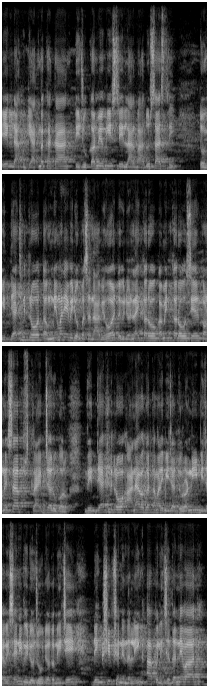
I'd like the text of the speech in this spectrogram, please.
એક ડાકુ की આત્મકથા ત્રીજું કર્મયોગી શ્રી લાલ બહાદુર શાસ્ત્રી. તો વિદ્યાર્થી મિત્રો, તમને મારી આ વીડિયો પસંદ આવ્યો હોય તો વિડીયોને લાઇક કરો, કમેન્ટ કરો, શેર કરો અને સબસ્ક્રાઇબ જરૂર કરો. વિદ્યાર્થી મિત્રો, આના વગર તમારી બીજા ધોરણની, બીજા વિષયની વીડિયો જોઈતી હોય તો નીચે ડિસ્ક્રિપ્શનની અંદર લિંક આપેલી છે. ધન્યવાદ.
